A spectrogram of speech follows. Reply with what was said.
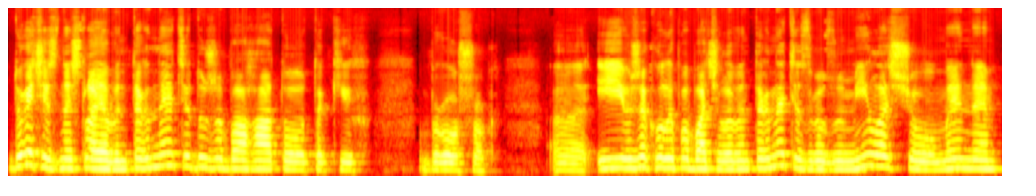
До речі, знайшла я в інтернеті дуже багато таких брошок. Е, І вже коли побачила в інтернеті, зрозуміла, що у мене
